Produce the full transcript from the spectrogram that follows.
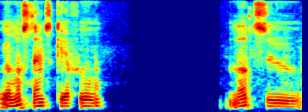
We are most times careful not to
